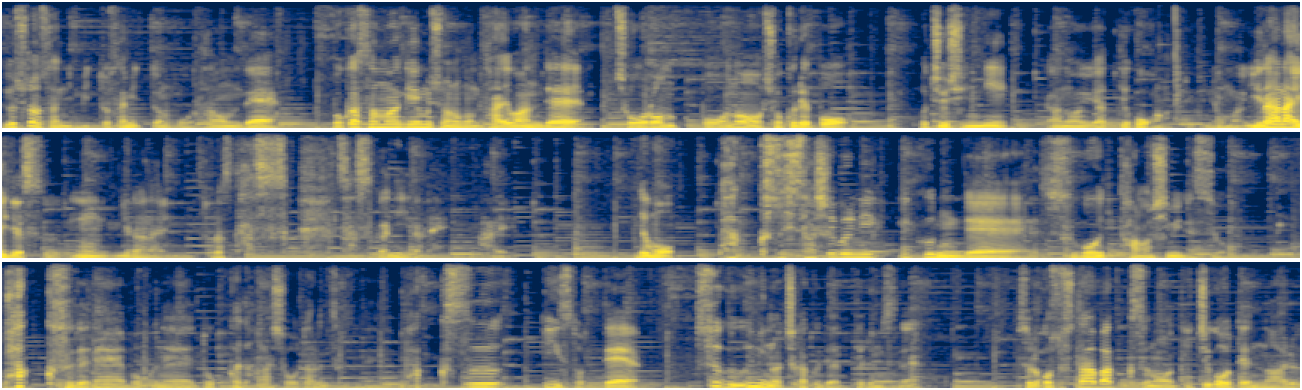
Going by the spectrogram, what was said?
吉野さんにビットサミットの方を頼んで僕はサマーゲームショーの方台湾で小籠包の食レポを中心にあのやっていこうかなというふうに思う。いらないです。うんいらない。それはさすがにいらない。はいでもパックス久しぶりに行くんですごい楽しみですよ。パックスでね僕ねどっかで話したことあるんですけどね。パックスイーストってすぐ海の近くでやってるんですね。それこそスターバックスの1号店のある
